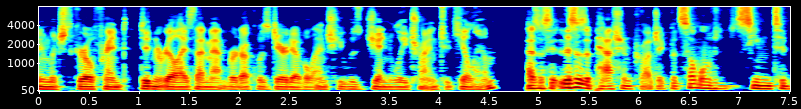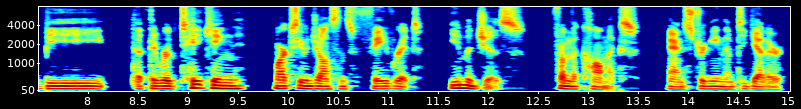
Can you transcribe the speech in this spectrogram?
in which the girlfriend didn't realize that Matt Murdock was Daredevil and she was genuinely trying to kill him. As I said, this is a passion project, but some of it seemed to be that they were taking Mark Steven Johnson's favorite images from the comics and stringing them together.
